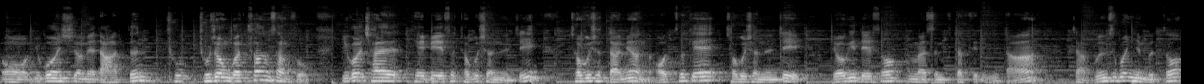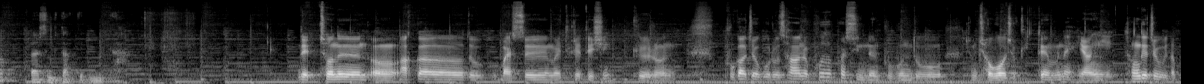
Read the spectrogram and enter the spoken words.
어, 이번 시험에 나왔던 조, 조정과 추앙상소 이걸 잘 대비해서 적으셨는지 적으셨다면 어떻게 적으셨는지 여기 대해서 한 말씀 부탁드립니다. 자, 문수건님부터 말씀 부탁드립니다. 네, 저는 어, 아까도 말씀을 드렸듯이 그런 부가적으로 사안을 포섭할 수 있는 부분도 좀 적어줬기 때문에 양이 상대적으로 나-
